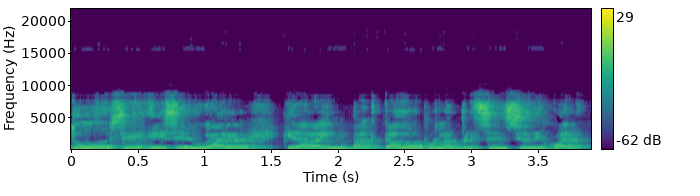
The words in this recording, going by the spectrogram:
todo ese, ese, lugar quedaba impactado por la presencia de Juan.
